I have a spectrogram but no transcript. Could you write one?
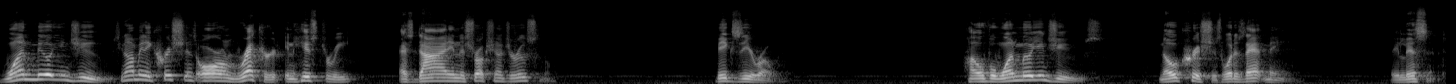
1 million Jews. You know how many Christians are on record in history as dying in destruction of Jerusalem? Big zero. Over 1 million Jews, no Christians. What does that mean? They listened.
